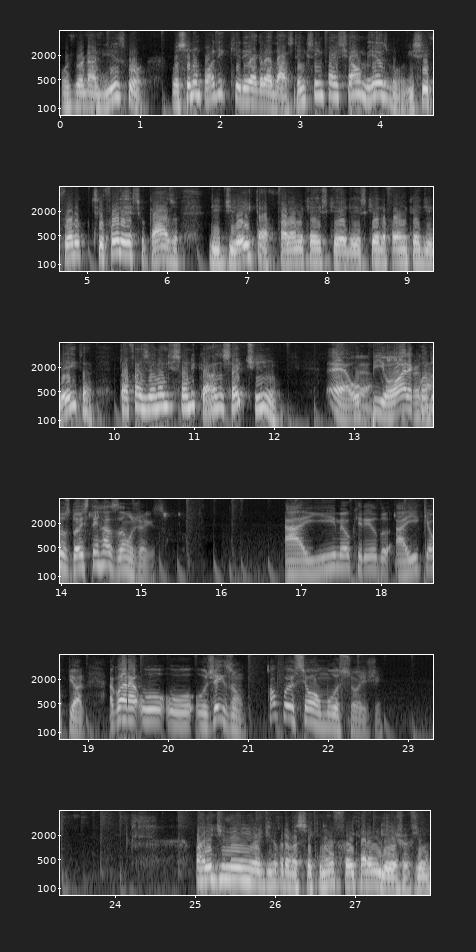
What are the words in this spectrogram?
um jornalismo, você não pode querer agradar, você tem que ser imparcial mesmo. E se for, se for esse o caso, de direita falando que é esquerda e esquerda falando que é direita, tá fazendo a lição de casa certinho. É, o é, pior é, quando os dois têm razão, Jason. Aí, meu querido, aí que é o pior. Agora, o, o, o Jason, qual foi o seu almoço hoje? Olha, Ednei, eu digo para você que não foi caranguejo, viu?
